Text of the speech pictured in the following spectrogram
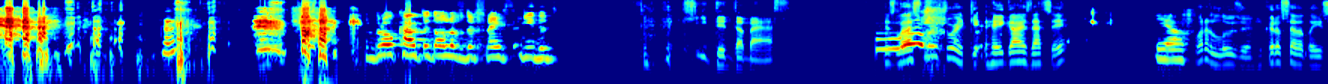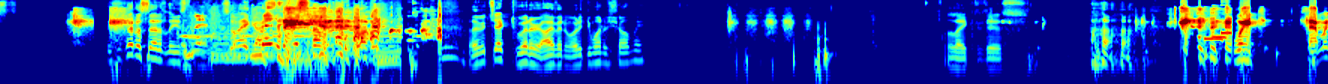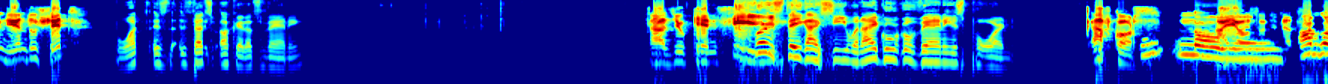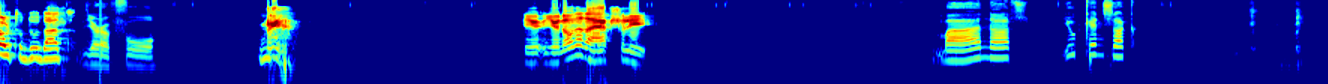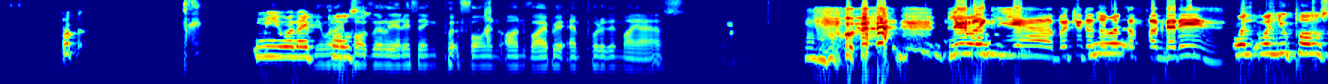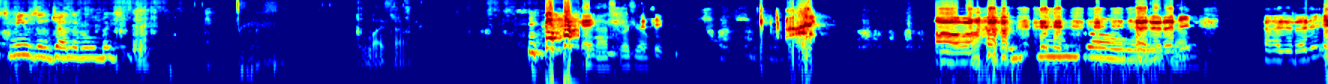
Fuck! Bro counted all of the frames needed. he did the math. His last words were, "G- "Hey guys, that's it." Yeah. What a loser. He could have said at least. He could have said at least. So hey Ma- guys, thanks so much. Let me check Twitter. Ivan, what did you want to show me? Like this. Wait, Simon didn't do shit? what is, th- is that's okay? That's Vanny. As you can see. First thing I see when I Google Vanny is porn. Of course. No I also way. did that. I'm going to do that. You're a fool. you, you know that I actually. My nuts. You can suck. Fuck. Me when I Me when I post. pause literally anything, put phone on vibrate and put it in my ass. Yeah. You're like, yeah, but you don't know what the fuck that is. When when you post memes in general, basically. Life hack. Okay. Nah, squish you. Ah! Oh. No. Are you ready? Are you ready?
